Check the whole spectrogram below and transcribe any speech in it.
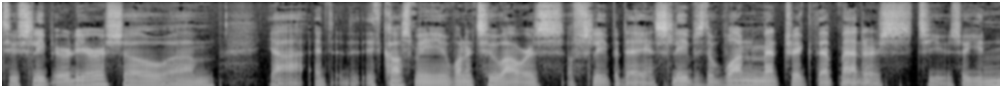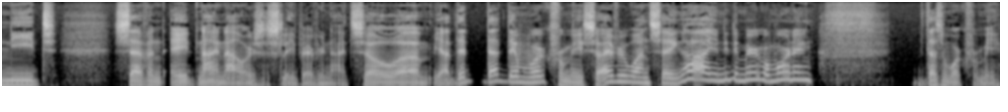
to sleep earlier, so um, yeah, it it cost me one or two hours of sleep a day, and sleep is the one metric that matters to you. So you need seven, eight, nine hours of sleep every night. So um, yeah, that that didn't work for me. So everyone's saying, "Ah, oh, you need a miracle morning," doesn't work for me.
